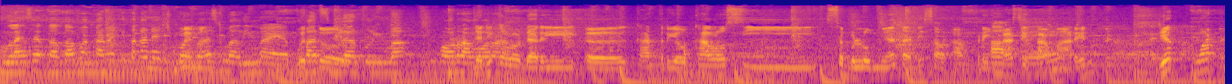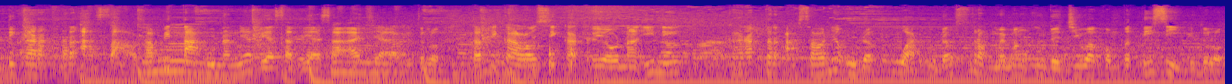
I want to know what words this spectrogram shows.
meleset atau apa karena kita kan yang cuma bahas cuma lima ya, bukan Betul. 95 orang. Jadi kalau dari eh, Katrio, kalau si sebelumnya tadi South Africa si Oke. Tamarin, dia kuat di karakter asal, tapi Hmm. tahunannya biasa-biasa aja gitu loh. Tapi kalau si Katriona ini karakter asalnya udah kuat, udah strong, memang udah jiwa kompetisi gitu loh.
